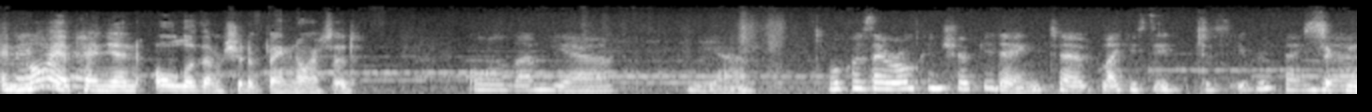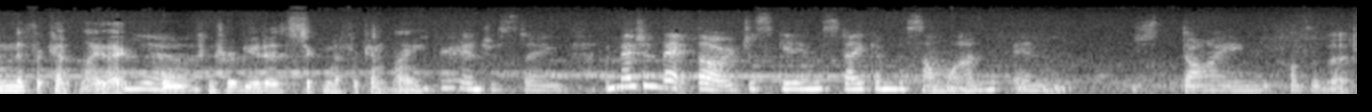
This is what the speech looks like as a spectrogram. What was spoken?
In my opinion, all of them should have been knighted. All of them, yeah. Yeah. Well, because they were all contributing to, like you said, just everything. Yeah. significantly. They Yeah. all contributed significantly. Very interesting. Imagine that though, just getting mistaken for someone and just dying because of it.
